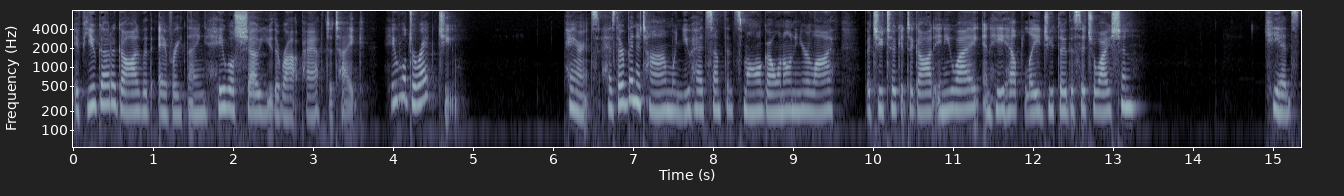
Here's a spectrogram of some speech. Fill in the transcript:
If you go to God with everything, He will show you the right path to take. He will direct you. Parents, has there been a time when you had something small going on in your life, but you took it to God anyway and He helped lead you through the situation? Kids,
